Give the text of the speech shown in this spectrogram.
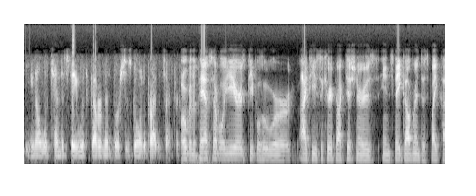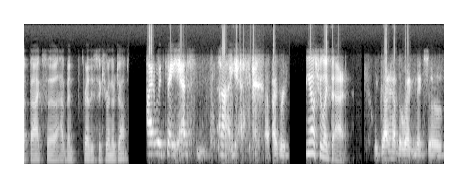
you know, would tend to stay with government versus going to private sector. Over the past several years, people who were IT security practitioners in state government, despite cutbacks, uh, have been fairly secure in their jobs. I would say yes. Uh, yes. I agree. Anything else you'd like to add? We've got to have the right mix of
